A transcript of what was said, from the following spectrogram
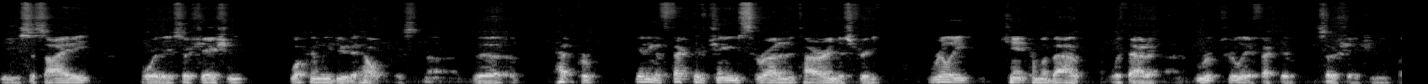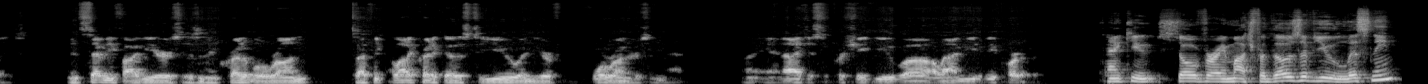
the society or the association. What can we do to help? Uh, the getting effective change throughout an entire industry really can't come about without a truly effective association in place. And 75 years is an incredible run. So I think a lot of credit goes to you and your forerunners in that. Uh, and I just appreciate you uh, allowing me to be part of it. Thank you so very much. For those of you listening,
